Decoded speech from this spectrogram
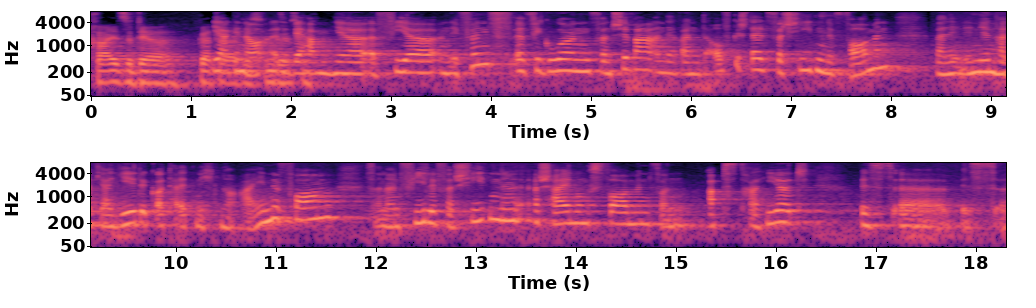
Kreise der Götter. Ja, genau. Also wir haben hier äh, vier, nee, fünf äh, Figuren von Shiva an der Wand aufgestellt, verschiedene Formen, weil in Indien hat ja jede Gottheit nicht nur eine Form, sondern viele verschiedene Erscheinungsformen, von abstrahiert bis, äh, bis äh,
